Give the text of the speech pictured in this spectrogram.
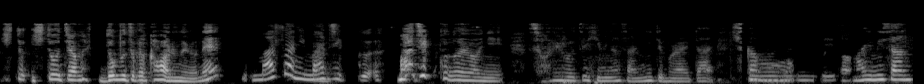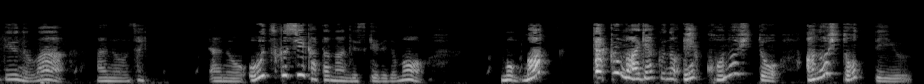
人、人じゃなくて動物が変わるのよね。まさにマジック。マジックのように、それをぜひ皆さん見てもらいたい。しかも。まゆみさんっていうのは、あの、さあの、お美しい方なんですけれども、もう全く真逆の、え、この人、あの人っていう、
